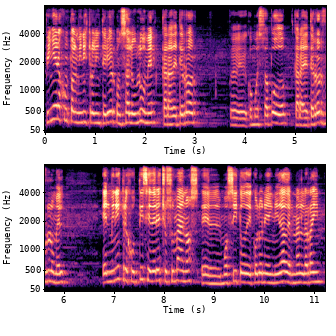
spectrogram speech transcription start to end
Piñera junto al ministro del Interior, Gonzalo Blumel, cara de terror, eh, como es su apodo, cara de terror Blumel, el ministro de Justicia y Derechos Humanos, el mocito de Colonia Dignidad, Hernán Larraín,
